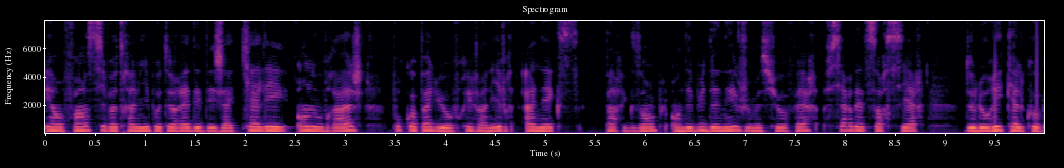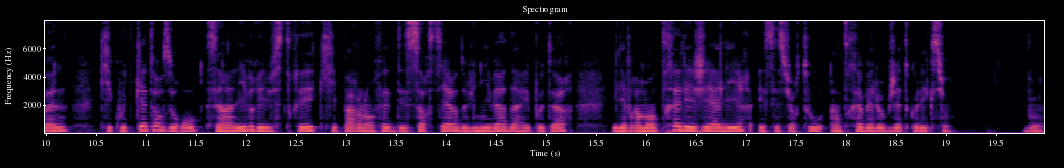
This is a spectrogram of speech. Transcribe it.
Et enfin, si votre ami Potterhead est déjà calé en ouvrage, pourquoi pas lui offrir un livre annexe? Par exemple, en début d'année, je me suis offert Fière d'être sorcière de Laurie Calcoven qui coûte 14 euros. C'est un livre illustré qui parle en fait des sorcières de l'univers d'Harry Potter. Il est vraiment très léger à lire et c'est surtout un très bel objet de collection. Bon,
